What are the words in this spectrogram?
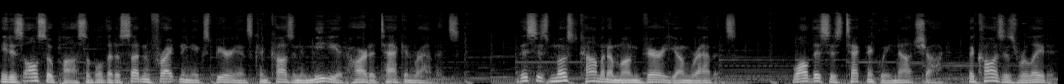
it is also possible that a sudden frightening experience can cause an immediate heart attack in rabbits. This is most common among very young rabbits. While this is technically not shock, the cause is related.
